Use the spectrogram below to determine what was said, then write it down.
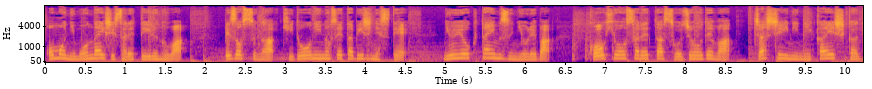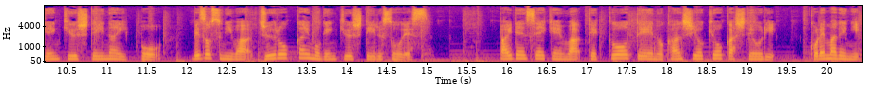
主に問題視されているのは、ベゾスが軌道に乗せたビジネスで、ニューヨークタイムズによれば、公表された訴状では、ジャシーに2回しか言及していない一方、ベゾスには16回も言及しているそうです。バイデン政権はテック大手への監視を強化しており、これまでに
